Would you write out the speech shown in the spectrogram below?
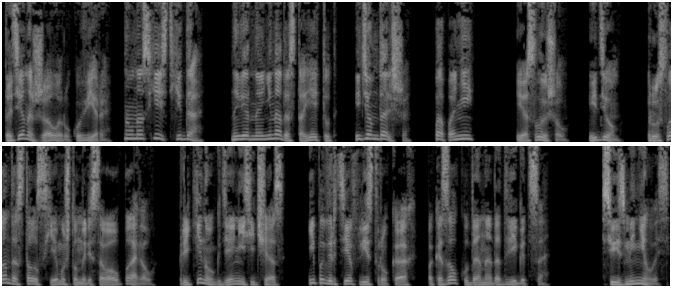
Татьяна сжала руку Веры. Но у нас есть еда. Наверное, не надо стоять тут. Идем дальше. Пап, они... Я слышал. Идем. Руслан достал схему, что нарисовал Павел, прикинул, где они сейчас, и, повертев лист в руках, показал, куда надо двигаться. Все изменилось.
